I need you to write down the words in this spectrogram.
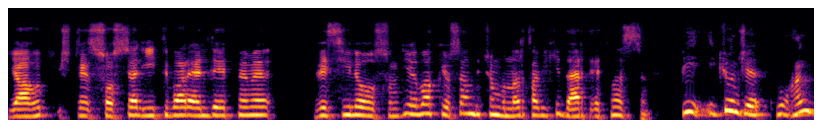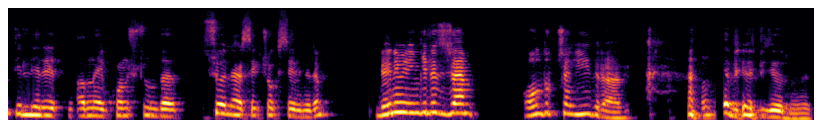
yahut işte sosyal itibar elde etmeme vesile olsun diye bakıyorsan bütün bunları tabii ki dert etmezsin. Bir ilk önce bu hangi dilleri anlayıp konuştuğunda söylersek çok sevinirim. Benim İngilizcem oldukça iyidir abi. Biliyorum evet.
